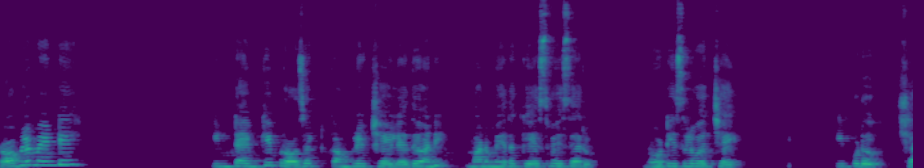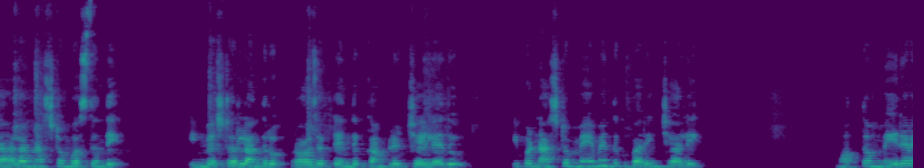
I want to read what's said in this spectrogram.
ప్రాబ్లం ఏంటి? ఇన్ టైంకి ప్రాజెక్ట్ కంప్లీట్ చేయలేదు అని మన మీద కేసు వేశారు. నోటీసులు వచ్చాయి. ఇప్పుడు చాలా నష్టం వస్తుంది. ఇన్వెస్టర్లు అందరూ ప్రాజెక్ట్ ఎందుకు కంప్లీట్ చేయలేదు? ఇప్పుడు నష్టం మేమెందుకు భరించాలి? మొత్తం మీరే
